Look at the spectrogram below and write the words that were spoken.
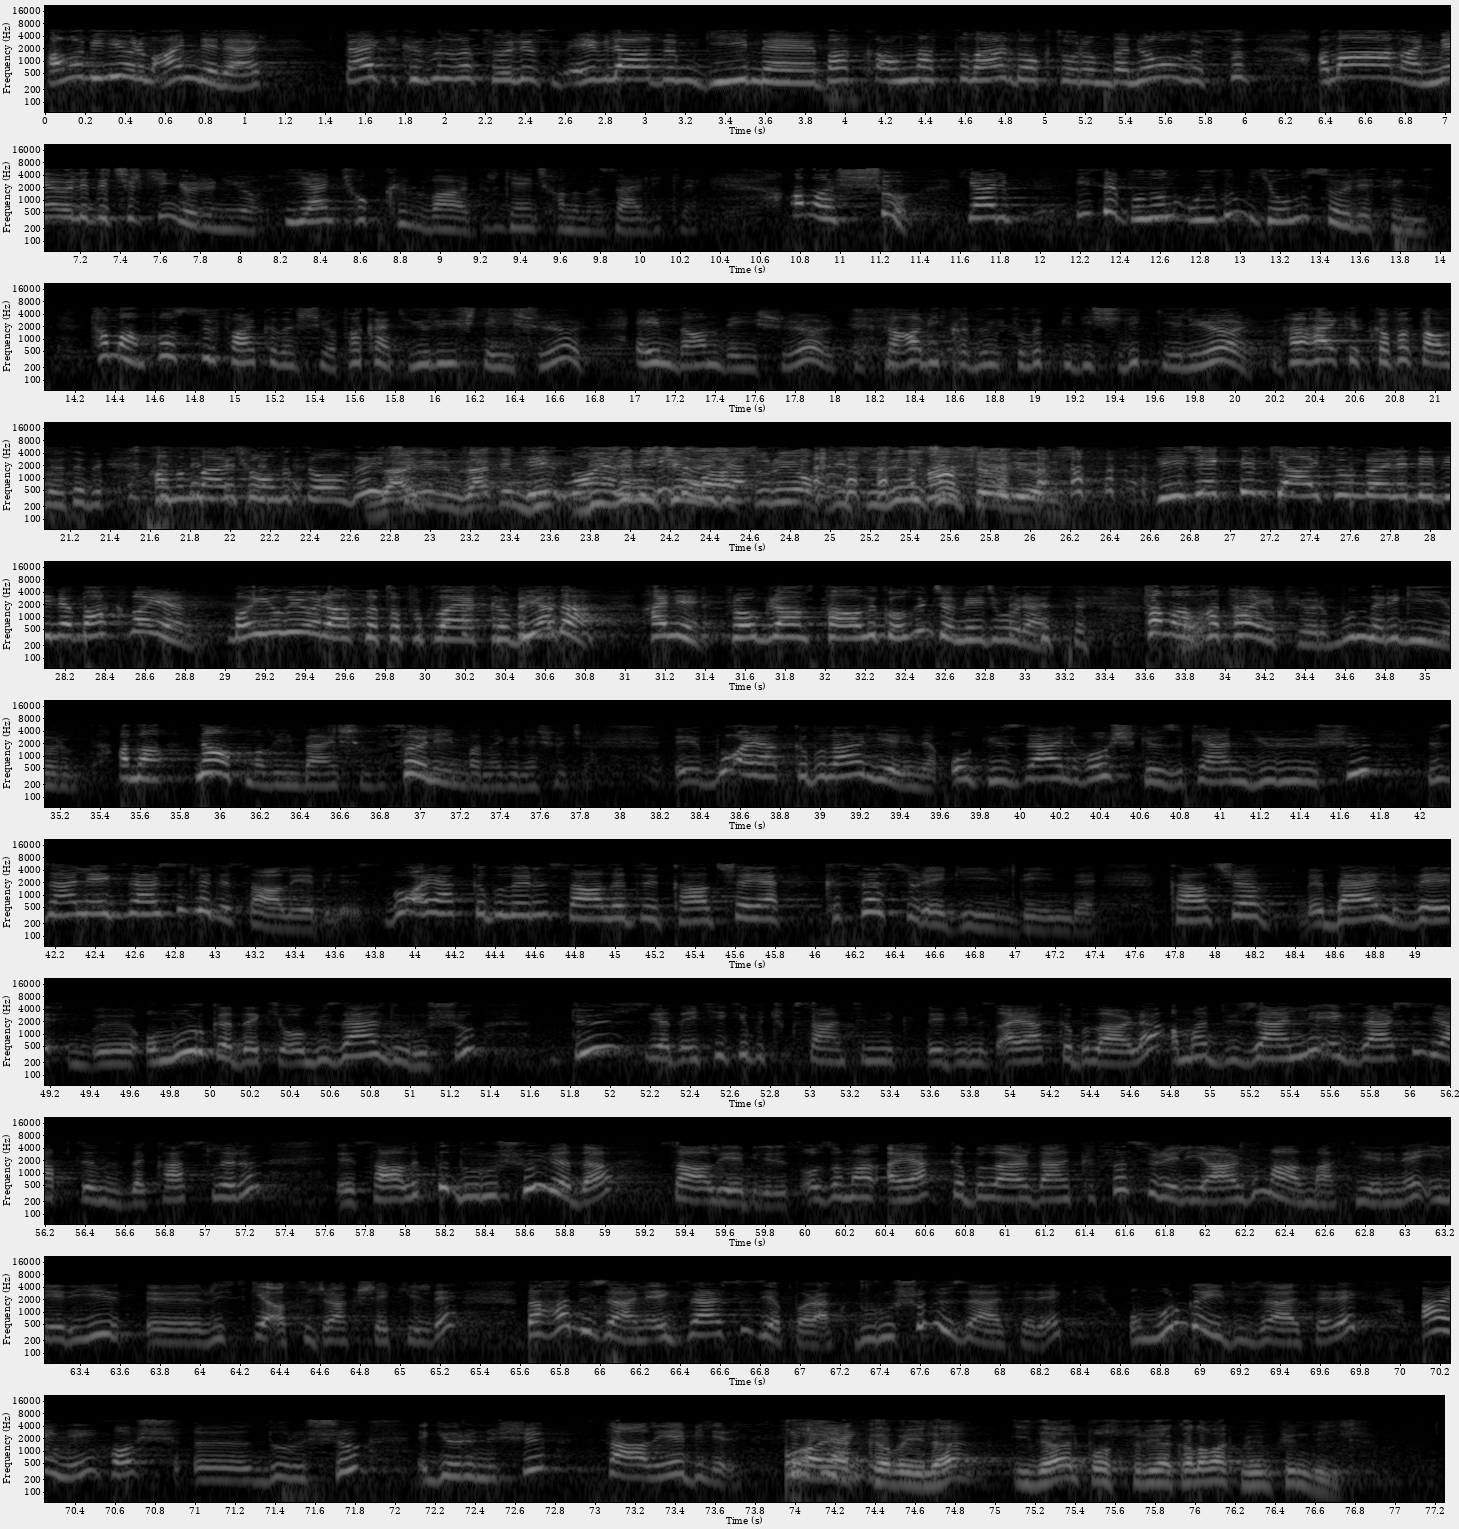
Ama biliyorum anneler belki kızınıza söylüyorsunuz evladım giyme bak anlattılar doktorumda ne olursun aman anne öyle de çirkin görünüyor diyen çok kız vardır genç hanım özellikle. Ama şu yani bize bunun uygun bir yolunu söyleseniz. Tamam postür farklılaşıyor fakat yürüyüş değişiyor, endam değişiyor, daha bir kadınsılık bir dişilik geliyor. Ha, herkes kafa sallıyor tabii. Hanımlar çoğunlukta olduğu için. Zahideciğim zaten Siz bi- bu arada bizim bir şey için söyleyeceğim. mahsuru yok. Biz sizin için söylüyoruz. Diyecektim ki Aytun böyle dediğine bakmayın. Bayılıyor aslında topuklu ayakkabıya da. Hani program sağlık olunca mecburen. Tamam hata yapıyorum bunları giyiyorum. Ama ne yapmalıyım ben şimdi? Söyleyin bana Güneş Hocam. E, bu ayakkabılar yerine o güzel, hoş gözüken yürüyüşü düzenli egzersizle de sağlayabiliriz. Bu ayakkabıların sağladığı kalçaya kısa süre giyildiğinde, kalça, bel ve e, omurgadaki o güzel duruşu düz ya da 2-2,5 santimlik dediğimiz ayakkabılarla ama düzenli egzersiz yaptığınızda kasların e, sağlıklı duruşuyla da sağlayabiliriz. O zaman ayakkabılardan kısa süreli yardım almak yerine ileriyi e, riske atacak şekilde daha düzenli egzersiz yaparak, duruşu düzelterek, omurgayı düzelterek aynı hoş e, duruşu, e, görünüşü sağlayabiliriz. Bu ayakkabıyla ideal postürü yakalamak mümkün değil.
